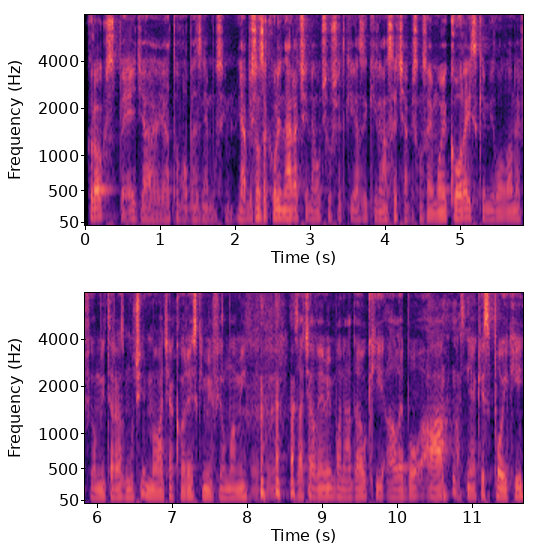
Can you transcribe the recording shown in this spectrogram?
krok späť a ja to vôbec nemusím. Ja by som sa kvôli najradšej naučil všetky jazyky na svete, aby som sa aj moje korejské milované filmy teraz mučím mať korejskými filmami. Uh-huh. Zatiaľ viem iba nadávky alebo a, a nejaké spojky,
